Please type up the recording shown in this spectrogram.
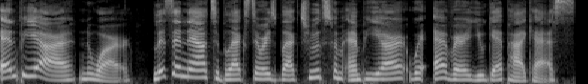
NPR Noir. Listen now to Black Stories, Black Truths from NPR wherever you get podcasts.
